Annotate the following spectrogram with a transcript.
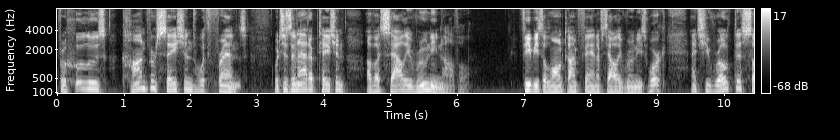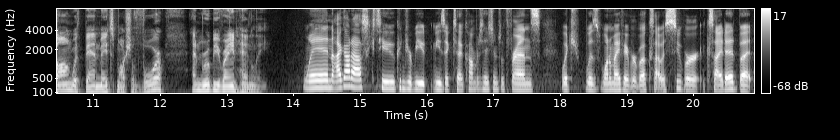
for Hulu's Conversations with Friends, which is an adaptation of a Sally Rooney novel. Phoebe's a longtime fan of Sally Rooney's work, and she wrote this song with bandmates Marshall Vore and Ruby Rain Henley. When I got asked to contribute music to Conversations with Friends, which was one of my favorite books, I was super excited, but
